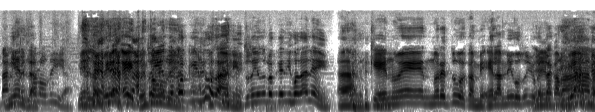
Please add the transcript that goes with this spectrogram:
Dani, ven mierda. todos los días. Mierda, mira, ey, tú estás los lo que dijo Dani. Tú estás oyendo lo que dijo Dani. Dale. Que no es, no eres tú que cambia, es el amigo tuyo que El está cambiando.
